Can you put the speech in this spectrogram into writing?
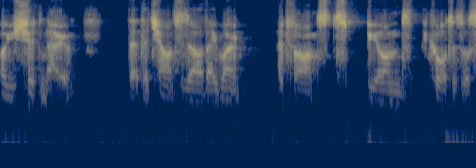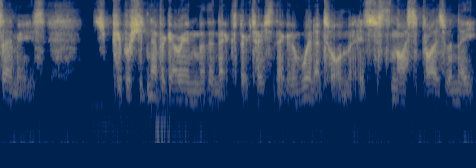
or you should know, that the chances are they won't advance beyond the quarters or semis. People should never go in with an expectation they're going to win a tournament. It's just a nice surprise when they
